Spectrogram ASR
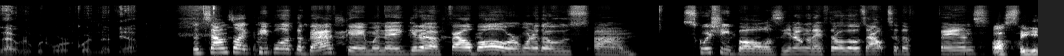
That would, would work, wouldn't it? Yeah. It sounds like people at the Bats game when they get a foul ball or one of those um, squishy balls, you know, when they throw those out to the fans. Oh yeah,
